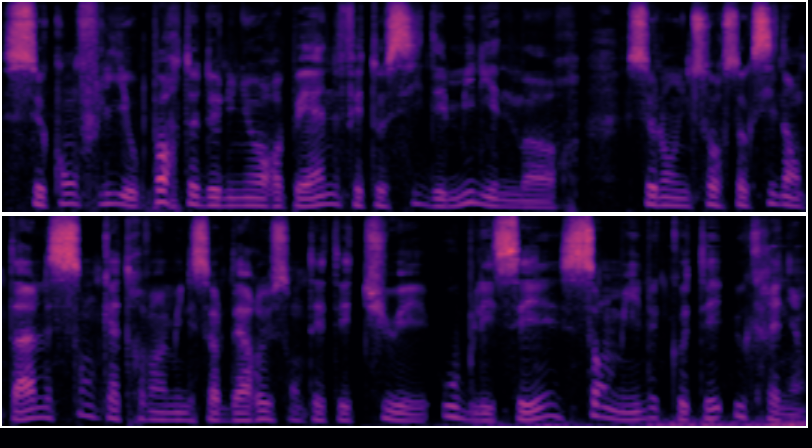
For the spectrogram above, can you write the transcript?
Ce conflit aux portes de l'Union européenne fait aussi des milliers de morts. Selon une source occidentale, 180 000 soldats russes ont été tués ou blessés, 100 000 côté ukrainien.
